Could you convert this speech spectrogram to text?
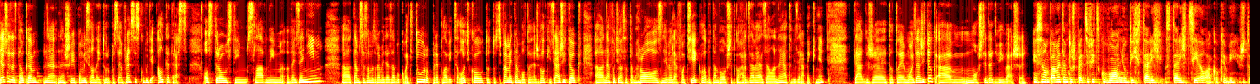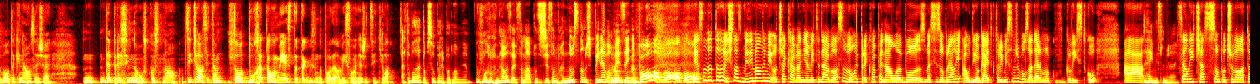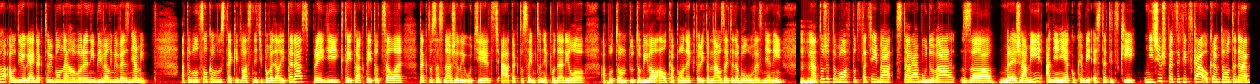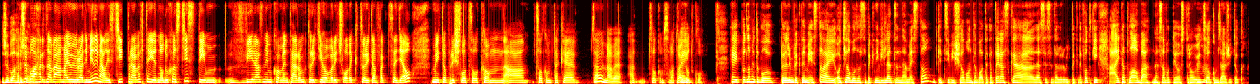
Ďalšia zastávka na našej pomyselnej túr po San Francisku bude Alcatraz. Ostrov s tým slávnym väzením. Tam sa samozrejme dá zabukovať túr, preplaviť sa loďkou. Toto si pamätám, bol to ináč veľký zážitok. Nafotila sa tam hrozne veľa fotiek, lebo tam bolo všetko hrdzavé a zelené a to vyzerá pekne. Takže toto je môj zážitok a môžete dať vy vaše. Ja si len pamätám tú špecifickú vôňu tých starých, starých cieľ, ako keby. Že to bolo také naozaj, že depresívno, úzkostno. Cítila si tam to ducha toho miesta, tak by som to povedala vyslovene, že cítila. A to bolo na tom super podľa mňa. Lebo naozaj som mala pocit, že som v hnusnom špinavom no, väzení. Bolo, bolo, bolo. Ja som do toho išla s minimálnymi očakávaniami, teda bola som veľmi prekvapená, lebo sme si zobrali audioguide, ktorý myslím, že bol zadarmo v glístku. A Hej, myslím, že aj. celý čas som počúvala toho audioguida, ktorý bol nahovorený bývalými väzňami. A to bolo celkom husté, keď vlastne ti povedali teraz prejdi k tejto a k tejto cele, takto sa snažili utiecť a takto sa im to nepodarilo a potom tuto býval Al Capone, ktorý tam naozaj teda bol uväznený. Mm-hmm. Na to, že to bola v podstate iba stará budova s mrežami a nie ako keby esteticky ničím špecifická, okrem toho teda, že bola hrdzavá, že bola hrdzavá a majú ju radi minimalisti. Práve v tej jednoduchosti s tým výrazným komentárom, ktorý ti hovorí človek, ktorý tam fakt sedel, mi to prišlo celkom, a, celkom také zaujímavé a celkom sa ma to Hej. aj dotklo. Hej, podľa mňa to bolo veľmi pekné miesto, aj odtiaľ bol zase pekný výhľad na mesto, keď si vyšiel von, tam bola taká teraska a zase sa dali robiť pekné fotky a aj tá plavba na samotný ostrov mm-hmm. je mhm. celkom zážitok.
